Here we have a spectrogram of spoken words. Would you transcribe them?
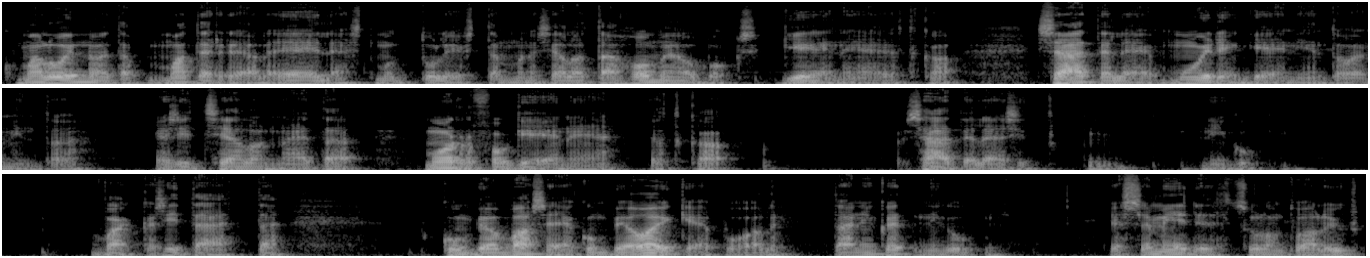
kun mä luin noita materiaaleja eilen, sitten mun tuli just tämmöinen, siellä on jotain homeobox-geenejä, jotka säätelee muiden geenien toimintoja. Ja sitten siellä on näitä morfogeenejä, jotka säätelee sitten niin kuin, vaikka sitä, että kumpi on vasen ja kumpi on oikea puoli. Tai niin kuin, että, niin kuin, jos sä mietit, että sulla on tuolla yksi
